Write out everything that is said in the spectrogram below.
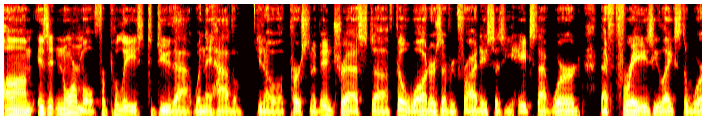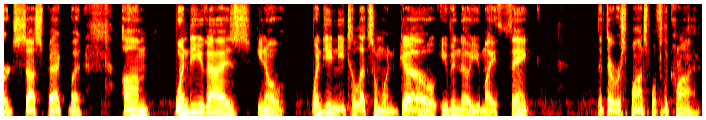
Um, is it normal for police to do that when they have a you know a person of interest? Uh, Phil Waters every Friday says he hates that word, that phrase. He likes the word suspect. But um, when do you guys, you know, when do you need to let someone go, even though you might think that they're responsible for the crime?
